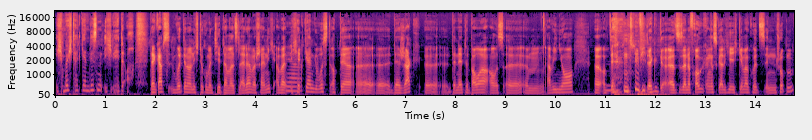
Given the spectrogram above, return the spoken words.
ich möchte halt gern wissen, ich hätte auch, da gab's, wurde ja noch nicht dokumentiert damals leider wahrscheinlich, aber ja. ich hätte gern gewusst, ob der, äh, äh der Jacques, äh, der nette Bauer aus äh, ähm, Avignon, äh, ob mhm. der dann wieder äh, zu seiner Frau gegangen ist, gerade hier, ich gehe mal kurz in den Schuppen,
